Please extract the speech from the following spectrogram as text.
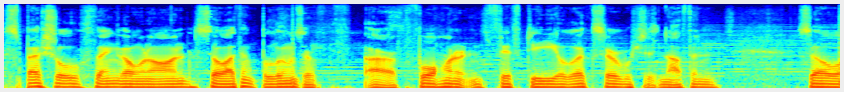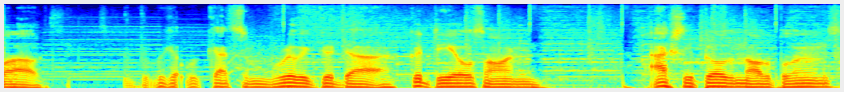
special thing going on. So I think balloons are are 450 elixir, which is nothing. So uh, we got we got some really good uh, good deals on actually building all the balloons.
